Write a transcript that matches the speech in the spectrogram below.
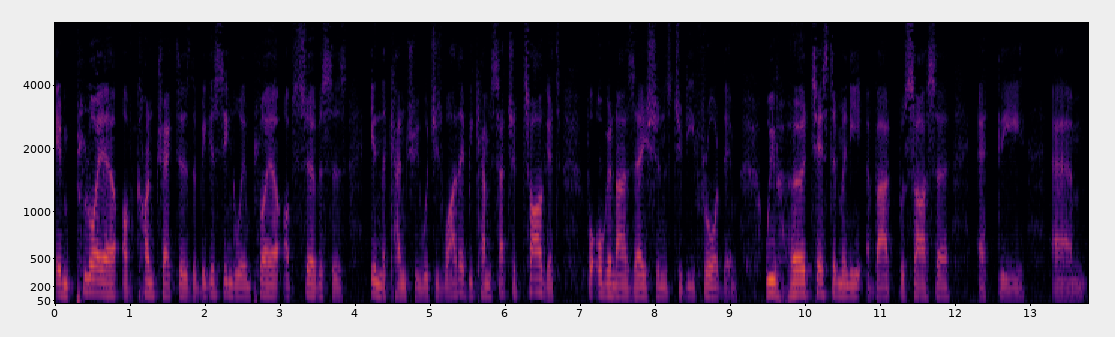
employer of contractors, the biggest single employer of services in the country, which is why they become such a target for organizations to defraud them. We've heard testimony about Bosasa at the um,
